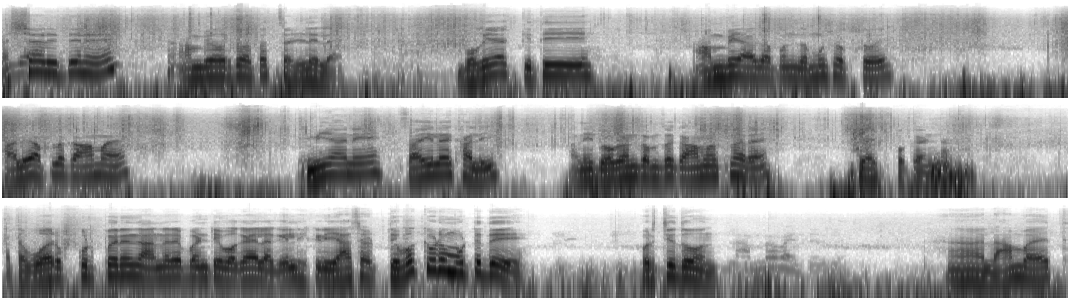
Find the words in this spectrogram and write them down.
अशा रीतीने आंब्यावर तो आता चढलेला आहे. बघूया किती आंबे आज आपण जमू शकतोय. खाली आपलं काम आहे. मी आणि साहिल आहे खाली आणि दोघांचं आमचं काम असणार आहे कॅच पकडणं. आता वर कुठपर्यंत जाणार आहे पण ते बघायला लागेल. इकडे ह्या साईड ते बघ केवढे मोठे ते. वरचे दोन. हां लांब आहेत.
